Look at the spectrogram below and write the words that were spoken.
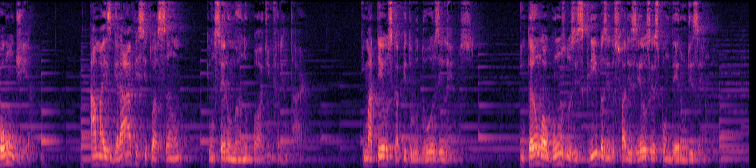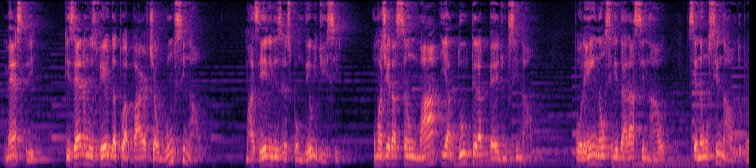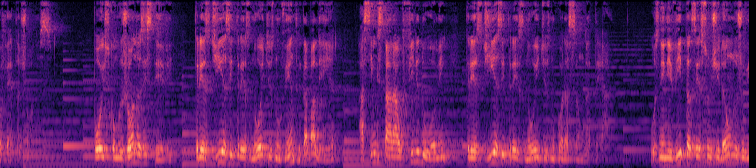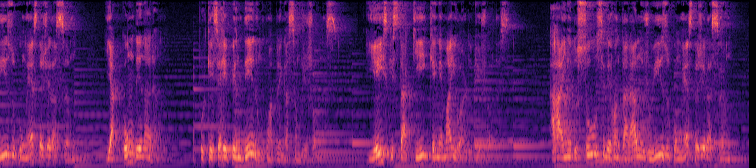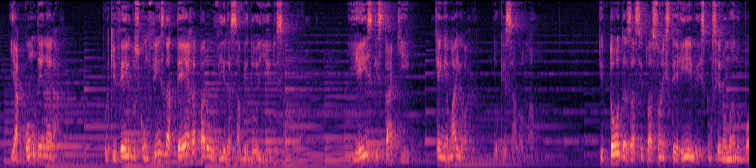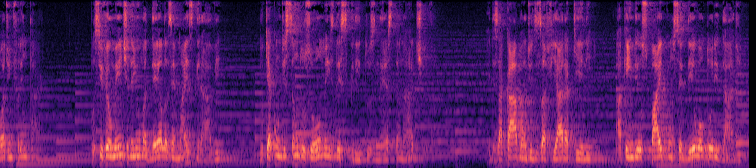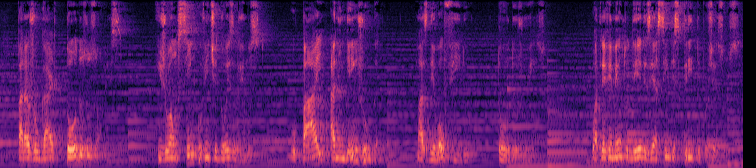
Bom dia. A mais grave situação que um ser humano pode enfrentar. Em Mateus capítulo 12, lemos: Então alguns dos escribas e dos fariseus responderam, dizendo: Mestre, quiséramos ver da tua parte algum sinal. Mas ele lhes respondeu e disse: Uma geração má e adúltera pede um sinal. Porém, não se lhe dará sinal senão o sinal do profeta Jonas. Pois, como Jonas esteve três dias e três noites no ventre da baleia, assim estará o filho do homem três dias e três noites no coração da terra. Os ninivitas ressurgirão no juízo com esta geração e a condenarão, porque se arrependeram com a pregação de Jonas. E eis que está aqui quem é maior do que Jonas. A rainha do sul se levantará no juízo com esta geração e a condenará, porque veio dos confins da terra para ouvir a sabedoria de Salomão. E eis que está aqui quem é maior do que Salomão. De todas as situações terríveis que um ser humano pode enfrentar, possivelmente nenhuma delas é mais grave do que a condição dos homens descritos nesta narrativa. Eles acabam de desafiar aquele a quem Deus Pai concedeu autoridade para julgar todos os homens. Em João 5:22 lemos: O Pai a ninguém julga, mas deu ao Filho todo o juízo. O atrevimento deles é assim descrito por Jesus.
